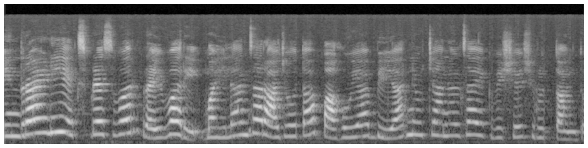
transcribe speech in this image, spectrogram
इंद्रायणी एक्सप्रेसवर रविवारी महिलांचा राज होता पाहूया बी आर न्यूज चॅनलचा एक विशेष वृत्तांत.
